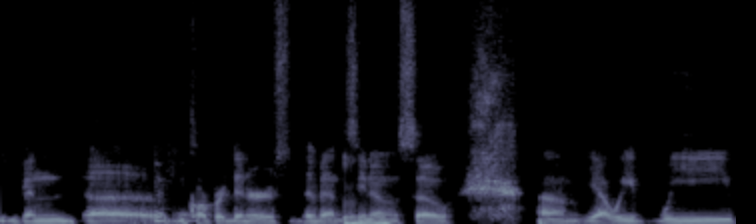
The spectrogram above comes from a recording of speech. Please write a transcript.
even uh, corporate dinners events, you Mhm. know. So, um, yeah, we, we,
